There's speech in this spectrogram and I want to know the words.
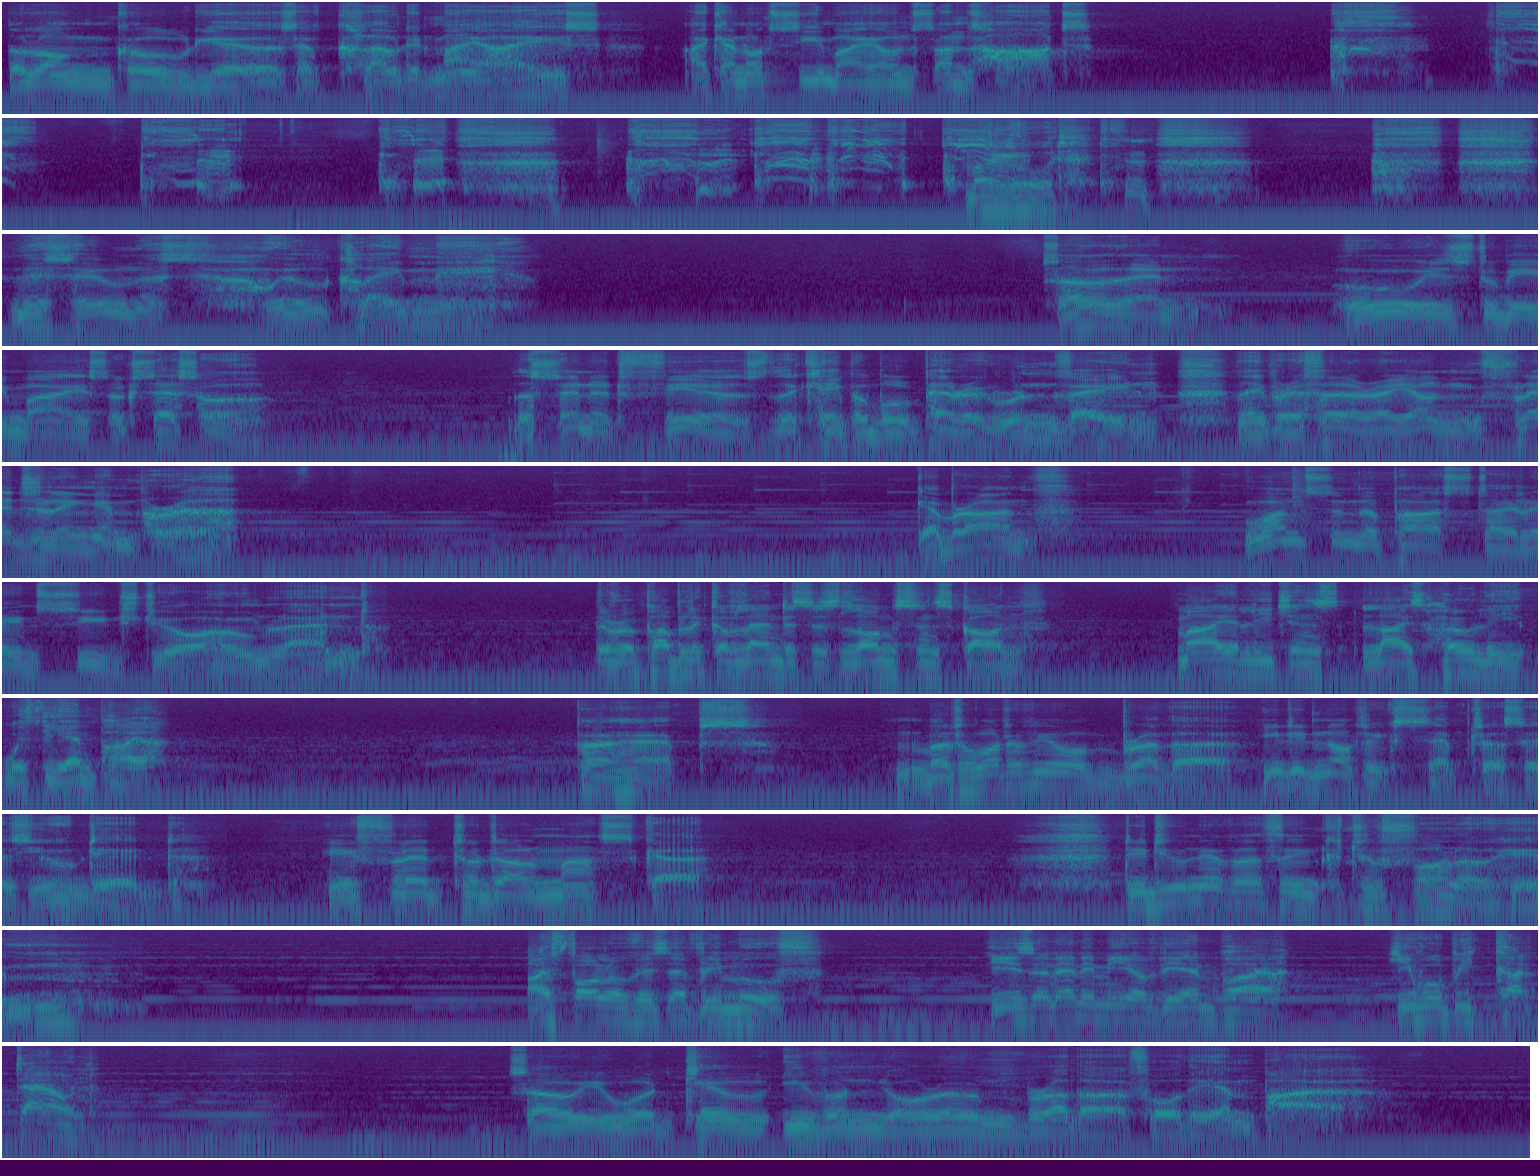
The long, cold years have clouded my eyes. I cannot see my own son's heart. My lord. This illness will claim me. So then, who is to be my successor? The Senate fears the capable Peregrine Vane. They prefer a young fledgling emperor. Gabranth, once in the past I laid siege to your homeland. The Republic of Landis is long since gone. My allegiance lies wholly with the Empire. Perhaps. But what of your brother? He did not accept us as you did. He fled to Dalmasca. Did you never think to follow him? I follow his every move. He is an enemy of the Empire. He will be cut down. So you would kill even your own brother for the Empire.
